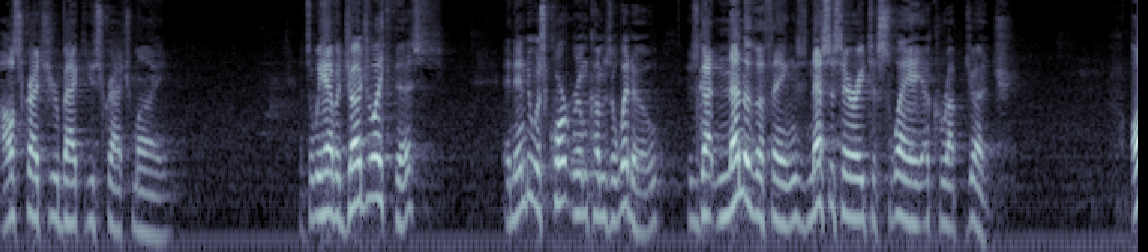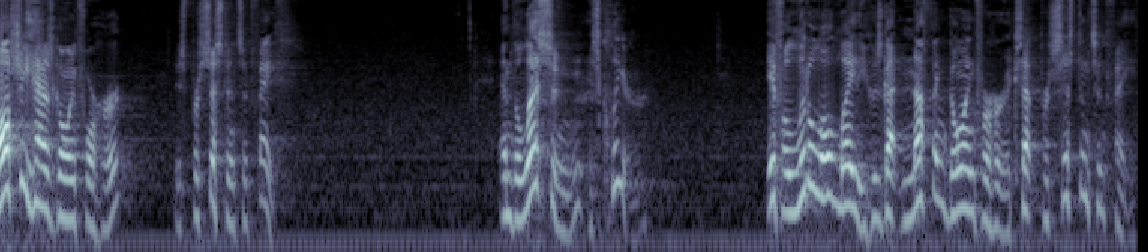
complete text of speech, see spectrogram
I'll scratch your back, you scratch mine. And so we have a judge like this, and into his courtroom comes a widow who's got none of the things necessary to sway a corrupt judge. All she has going for her is persistence and faith. And the lesson is clear if a little old lady who's got nothing going for her except persistence and faith,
